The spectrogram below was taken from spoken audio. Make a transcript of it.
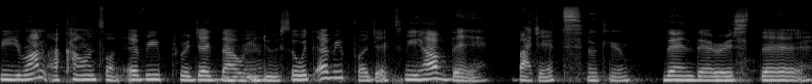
we run accounts on every project that Mm-hmm. we do. So with every project, we have the budget. Okay. Then there is the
